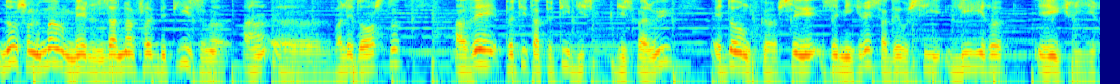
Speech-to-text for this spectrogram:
non seulement, mais l'analphabétisme en euh, Vallée d'Ost avait petit à petit disparu et donc ces émigrés savaient aussi lire et écrire.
